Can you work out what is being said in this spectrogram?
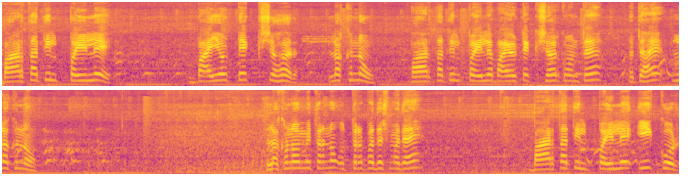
भारतातील पहिले बायोटेक शहर लखनौ. भारतातील पहिले बायोटेक शहर कोणते? तर ते आहे लखनौ. लखनौ मित्रांनो उत्तर प्रदेशमध्ये आहे. भारतातील पहिले ई कोर्ट.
